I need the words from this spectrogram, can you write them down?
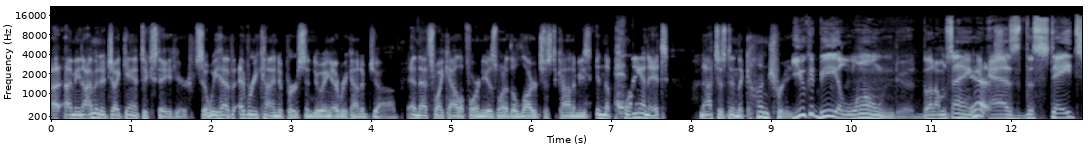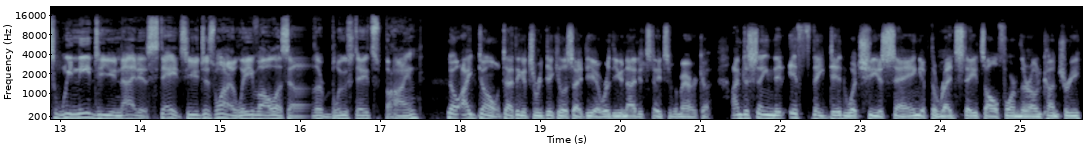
I mean, I'm in a gigantic state here. So we have every kind of person doing every kind of job. And that's why California is one of the largest economies in the planet, not just in the country. You could be alone, dude. But I'm saying, yes. as the states, we need to unite as states. You just want to leave all us other blue states behind? No, I don't. I think it's a ridiculous idea. We're the United States of America. I'm just saying that if they did what she is saying, if the red states all formed their own country,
